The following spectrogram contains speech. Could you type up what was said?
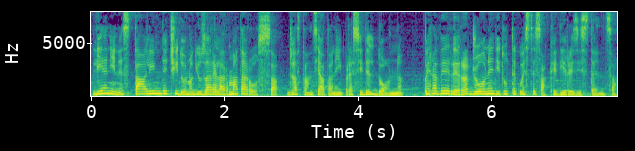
Lenin e Stalin decidono di usare l'Armata Rossa, già stanziata nei pressi del Don, per avere ragione di tutte queste sacche di resistenza.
